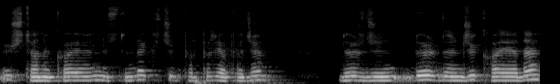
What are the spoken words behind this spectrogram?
Üç tane kayanın üstünde küçük pırpır yapacağım. Dördüncü, dördüncü kayada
